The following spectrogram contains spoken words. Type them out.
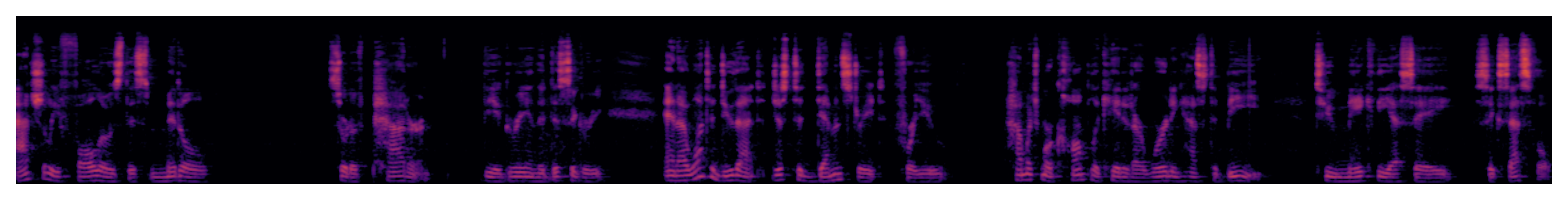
actually follows this middle sort of pattern, the agree and the disagree. And I want to do that just to demonstrate for you how much more complicated our wording has to be to make the essay successful.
